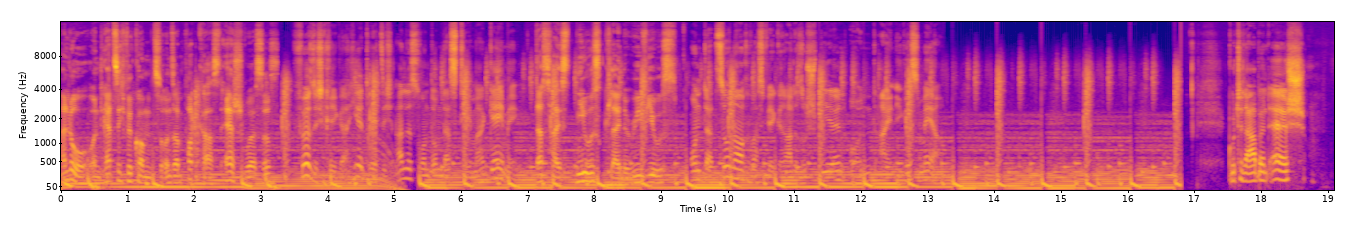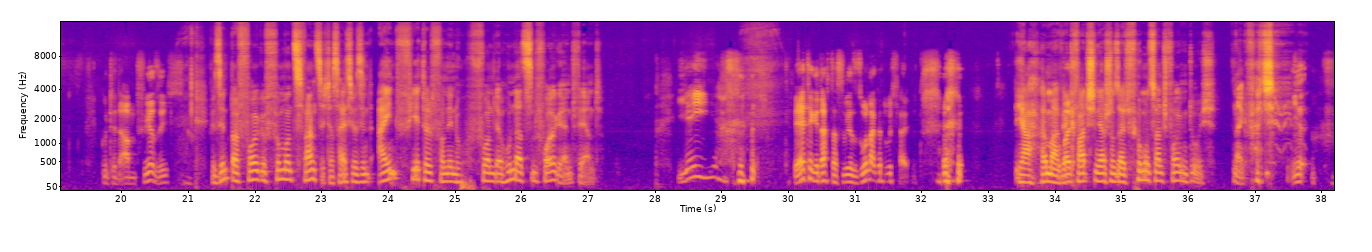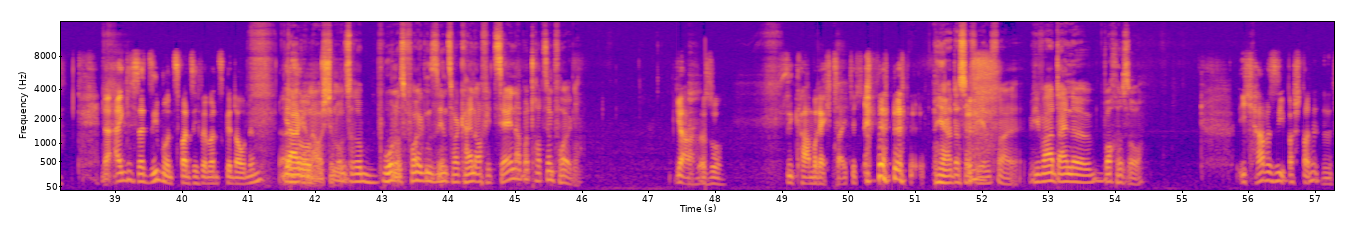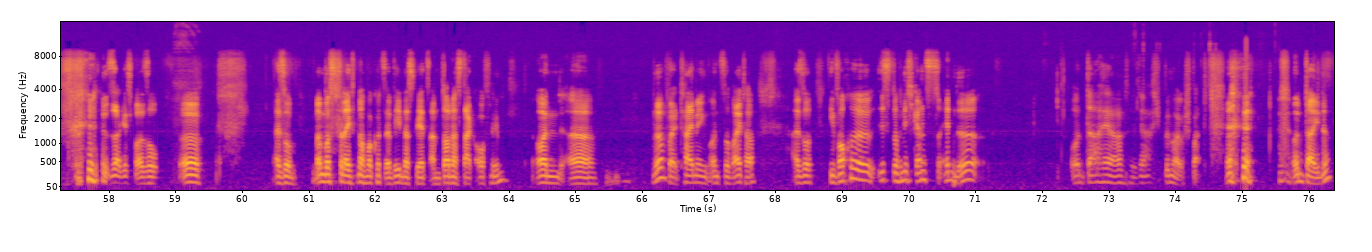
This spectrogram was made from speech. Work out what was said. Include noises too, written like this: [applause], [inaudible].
Hallo und herzlich willkommen zu unserem Podcast Ash vs. Pfirsichkrieger. Hier dreht sich alles rund um das Thema Gaming. Das heißt News, kleine Reviews Und dazu noch, was wir gerade so spielen und einiges mehr. Guten Abend, Ash. Guten Abend für sich. Wir sind bei Folge 25, das heißt, wir sind ein Viertel von, den, von der hundertsten Folge entfernt. Yay! [laughs] Wer hätte gedacht, dass wir so lange durchhalten? [laughs] Ja, hör mal, wir Wobei- quatschen ja schon seit 25 Folgen durch. Nein, Quatsch. Ja. Na, eigentlich seit 27, wenn man es genau nimmt. ja, Also, genau, stimmt. Unsere Bonusfolgen sind zwar keine offiziellen, aber trotzdem Folgen. Ja, also sie kam rechtzeitig. [laughs] Ja, das auf jeden Fall. Wie war deine Woche so? Ich habe sie überstanden, [laughs] sage ich mal so. Äh, also, man muss vielleicht noch mal kurz erwähnen, dass wir jetzt am Donnerstag aufnehmen. Und, äh, ne, weil Timing und so weiter. Also, die Woche ist noch nicht ganz zu Ende. Und daher, ja, ich bin mal gespannt. [laughs] und deine?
